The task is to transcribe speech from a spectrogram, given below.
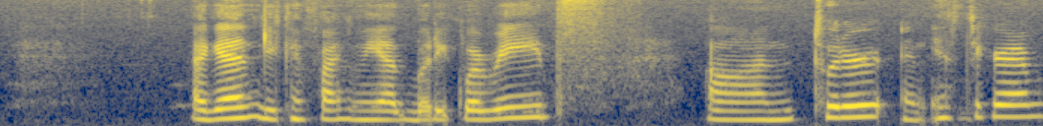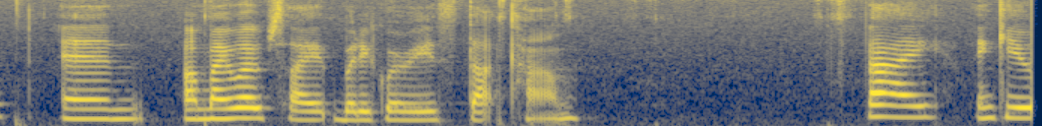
Again, you can find me at Boricua Reads on Twitter and Instagram, and on my website, boricuareads.com. Bye. Thank you.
